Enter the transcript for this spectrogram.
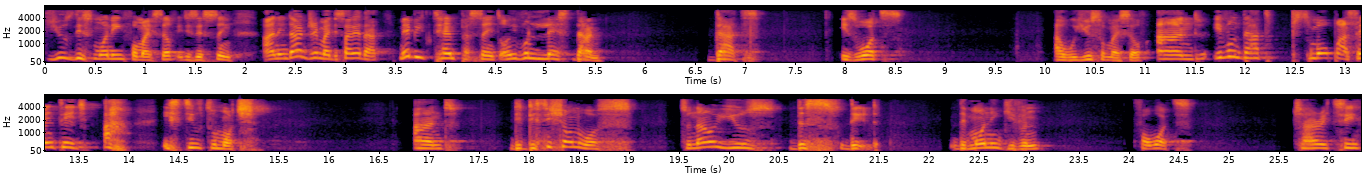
use this money for myself, it is a sin. And in that dream, I decided that maybe 10% or even less than that is what I will use for myself. And even that small percentage, ah, is still too much. And the decision was to now use this, the, the money given for what? Charity,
